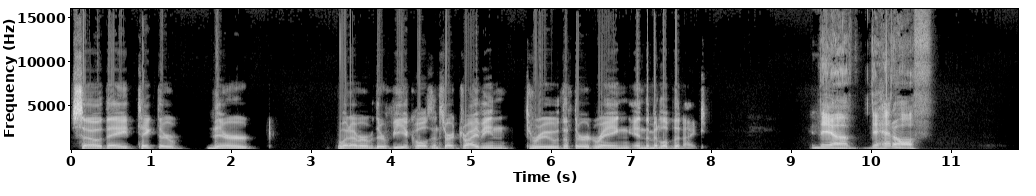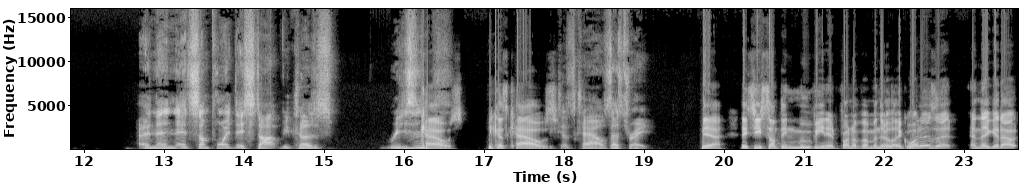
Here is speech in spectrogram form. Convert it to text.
So they take their their whatever their vehicles and start driving through the third ring in the middle of the night. And they uh they head off. And then at some point they stop because reasons Cows, because cows. because cows, that's right. Yeah, they see something moving in front of them, and they're like, "What is it?" And they get out,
